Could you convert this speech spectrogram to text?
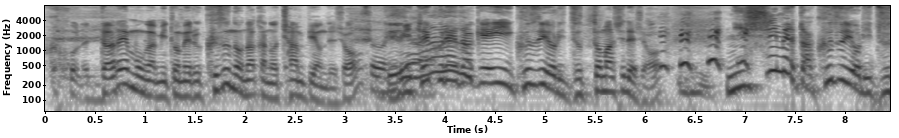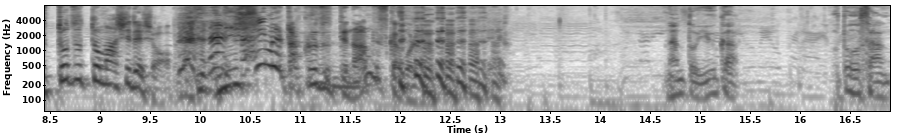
これ誰もが認めるクズの中のチャンピオンでしょ？見てくれだけいいクズよりずっとマシでしょ？煮しめたクズよりずっとずっとマシでしょ？煮しめたクズって何ですかこれ？なんというかお父さん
